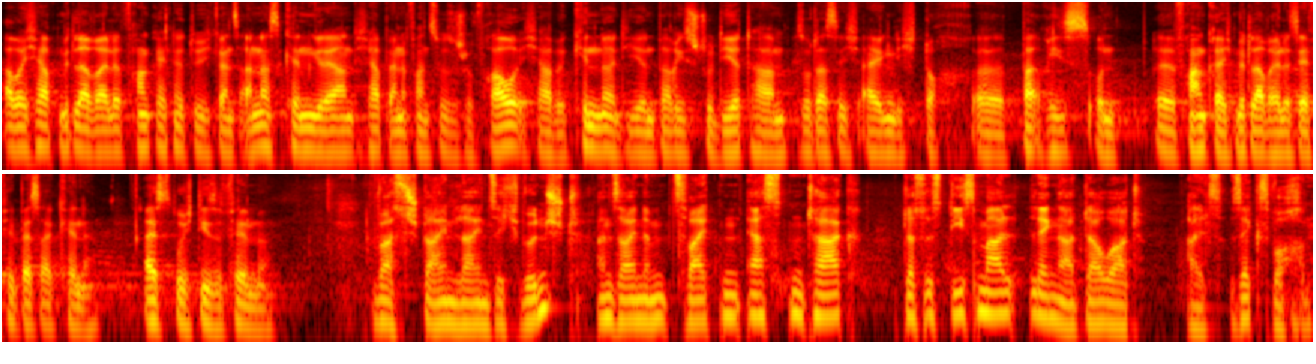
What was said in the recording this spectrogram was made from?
Aber ich habe mittlerweile Frankreich natürlich ganz anders kennengelernt. Ich habe eine französische Frau, ich habe Kinder, die in Paris studiert haben, sodass ich eigentlich doch äh, Paris und äh, Frankreich mittlerweile sehr viel besser kenne als durch diese Filme. Was Steinlein sich wünscht an seinem zweiten ersten Tag, dass es diesmal länger dauert als sechs Wochen.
